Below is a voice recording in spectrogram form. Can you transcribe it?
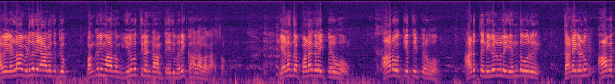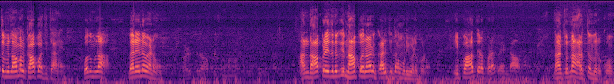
அவைகள்லாம் விடுதலை ஆகிறதுக்கு பங்குனி மாதம் இருபத்தி ரெண்டாம் தேதி வரை கால அவகாசம் இழந்த பணங்களை பெறுவோம். ஆரோக்கியத்தை பெறுவோம். அடுத்த நிகழ்வில் எந்த ஒரு தடைகளும் ஆபத்தும் இல்லாமல் காப்பாற்றி தரேன். போதுங்களா வேறு என்ன வேணும்? அந்த ஆப்ரேஷனுக்கு நாற்பது நாள் கழித்து தான் முடிவெடுக்கணும். இப்போ ஆத்திரப்பட வேண்டாம். நான் சொன்னால் அர்த்தம் இருக்கும்.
